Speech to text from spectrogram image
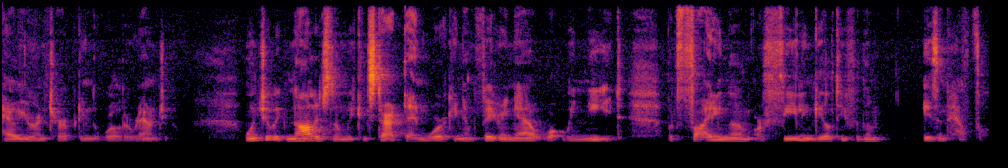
how you're interpreting the world around you. Once you acknowledge them, we can start then working on figuring out what we need. But fighting them or feeling guilty for them isn't helpful.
